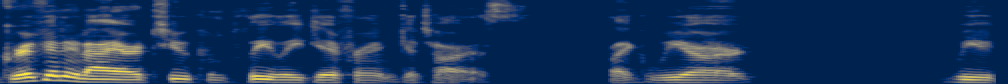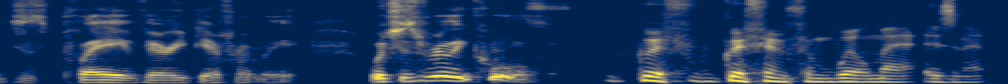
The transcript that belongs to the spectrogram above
griffin and i are two completely different guitarists. Like we are we just play very differently which is really cool. Griff, griffin from wilmette isn't it?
